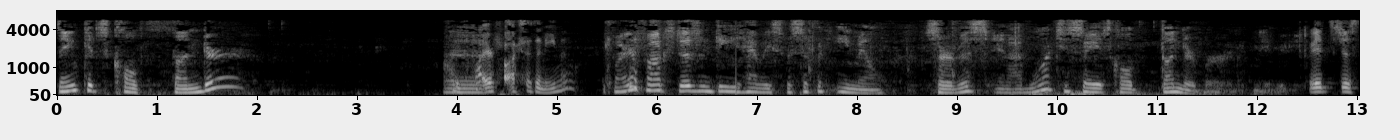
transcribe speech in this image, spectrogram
think it's called Thunder. Uh, Firefox has an email. Firefox does indeed have a specific email service, and I want to say it's called Thunderbird, maybe. It's just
